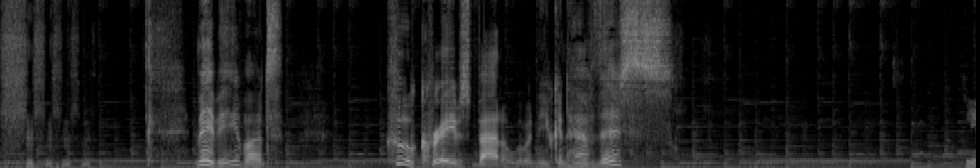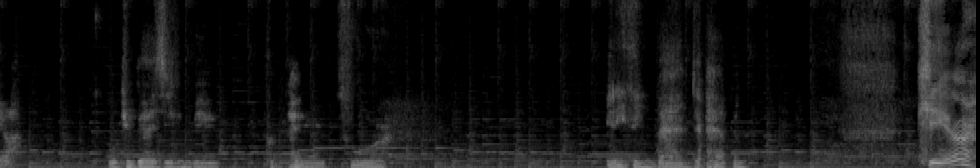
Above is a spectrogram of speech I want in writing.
Maybe, but who craves battle when you can have this? Yeah. Would you guys even be prepared for anything bad to happen? Here,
